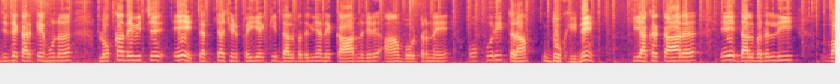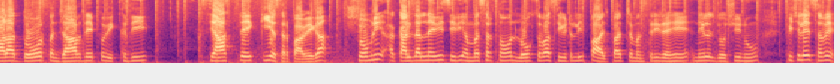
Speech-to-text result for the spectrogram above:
ਜਿਸ ਦੇ ਕਰਕੇ ਹੁਣ ਲੋਕਾਂ ਦੇ ਵਿੱਚ ਇਹ ਚਰਚਾ ਛਿੜ ਪਈ ਹੈ ਕਿ ਦਲ ਬਦਲੀਆਂ ਦੇ ਕਾਰਨ ਜਿਹੜੇ ਆਮ ਵੋਟਰ ਨੇ ਉਹ ਪੂਰੀ ਤਰ੍ਹਾਂ ਦੁਖੀ ਨੇ। ਕਿ ਆਖਰਕਾਰ ਇਹ ਦਲ ਬਦਲੀ ਵਾਲਾ ਦੌਰ ਪੰਜਾਬ ਦੇ ਭਵਿੱਖ ਦੀ ਸਿਆਸਤ ਤੇ ਕੀ ਅਸਰ ਪਾਵੇਗਾ? ਸ਼੍ਰੋਮਣੀ ਅਕਾਲੀ ਦਲ ਨੇ ਵੀ ਸ੍ਰੀ ਅੰਮ੍ਰਿਤਸਰ ਤੋਂ ਲੋਕ ਸਭਾ ਸੀਟ ਲਈ ਭਾਜਪਾ ਚ ਮੰਤਰੀ ਰਹੇ ਅਨਿਲ ਜੋਸ਼ੀ ਨੂੰ ਪਿਛਲੇ ਸਮੇਂ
